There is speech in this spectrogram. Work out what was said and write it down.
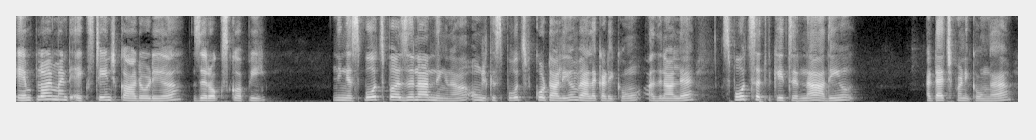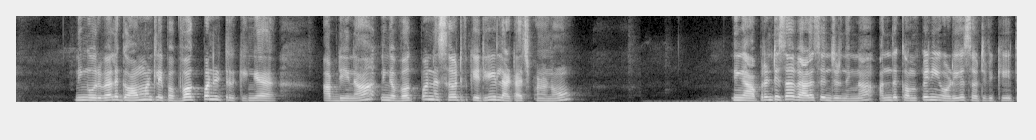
எம்ப்ளாய்மெண்ட் எக்ஸ்சேஞ்ச் கார்டோடைய ஜெராக்ஸ் காப்பி நீங்கள் ஸ்போர்ட்ஸ் பர்சனாக இருந்தீங்கன்னா உங்களுக்கு ஸ்போர்ட்ஸ் கோட்டாலேயும் வேலை கிடைக்கும். அதனால ஸ்போர்ட்ஸ் சர்டிஃபிகேட்ஸ் இருந்தால் அதையும் அட்டாச் பண்ணிக்கோங்க. நீங்கள் ஒரு வேளை கவர்மெண்ட்டில் இப்போ ஒர்க் பண்ணிகிட்ருக்கீங்க அப்படின்னா நீங்கள் ஒர்க் பண்ண சர்டிஃபிகேட்டையும் இதில் அட்டாச் பண்ணணும். நீங்கள் அப்ரெண்டிஸாக வேலை செஞ்சுருந்தீங்கன்னா அந்த கம்பெனியோடைய சர்டிஃபிகேட்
